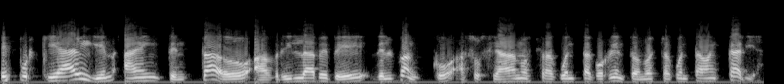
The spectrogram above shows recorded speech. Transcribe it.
es porque alguien ha intentado abrir la app del banco asociada a nuestra cuenta corriente, a nuestra cuenta bancaria,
